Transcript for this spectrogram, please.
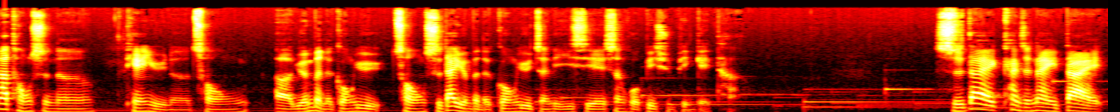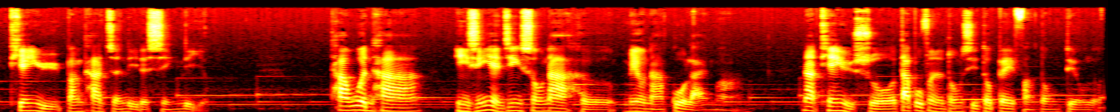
那同时呢，天宇呢从呃原本的公寓，从时代原本的公寓整理一些生活必需品给他。时代看着那一代天宇帮他整理的行李，他问他隐形眼镜收纳盒没有拿过来吗？那天宇说，大部分的东西都被房东丢了。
